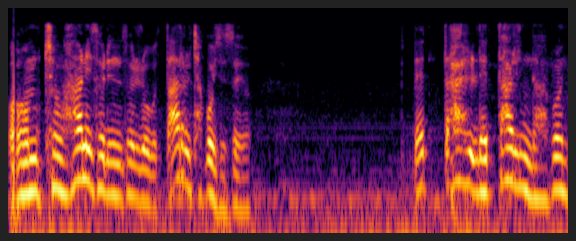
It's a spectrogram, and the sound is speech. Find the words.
엄청 한이 서리는 소리로 딸을 찾고 있었어요. 내 딸, 내 딸인다. 뭔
